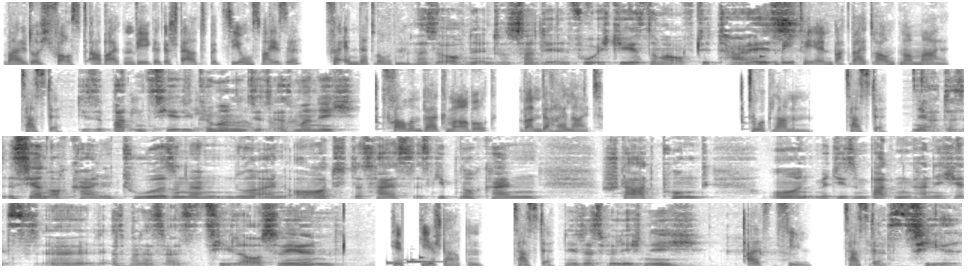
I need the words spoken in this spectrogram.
weil durch Forstarbeiten Wege gesperrt bzw. verändert wurden. Also auch eine interessante Info. Ich gehe jetzt nochmal auf Details. BTN Background normal. Taste. Diese Buttons hier, die kümmern uns jetzt erstmal nicht. Frauenberg Marburg. Wanderhighlight. Tourplanen. Taste. Ja, das ist ja noch keine Tour, sondern nur ein Ort. Das heißt, es gibt noch keinen Startpunkt. Und mit diesem Button kann ich jetzt äh, erstmal das als Ziel auswählen. Hier, starten. Taste. Nee, das will ich nicht. Als Ziel. Taste. Als Ziel.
